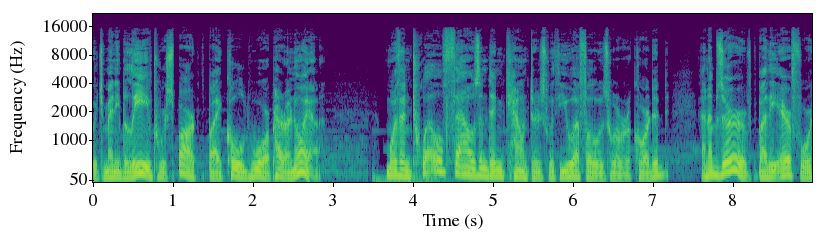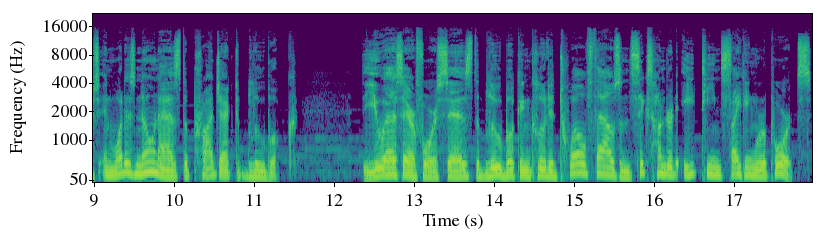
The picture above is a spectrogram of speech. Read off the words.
which many believed were sparked by Cold War paranoia. More than 12,000 encounters with UFOs were recorded and observed by the Air Force in what is known as the Project Blue Book. The U.S. Air Force says the Blue Book included 12,618 sighting reports,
